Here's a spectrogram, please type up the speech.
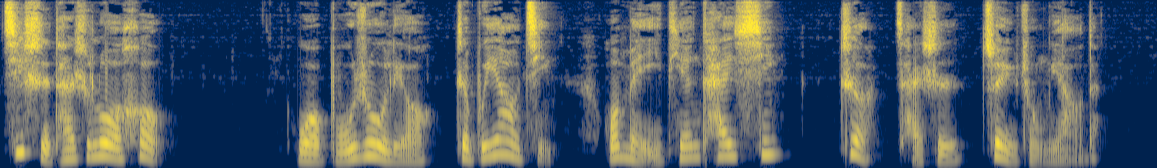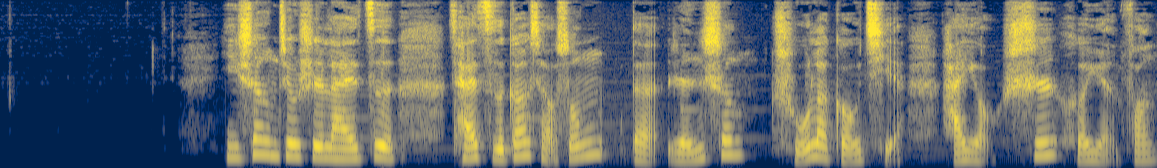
即使它是落后。我不入流，这不要紧，我每一天开心，这才是最重要的。以上就是来自才子高晓松的人生，除了苟且，还有诗和远方。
